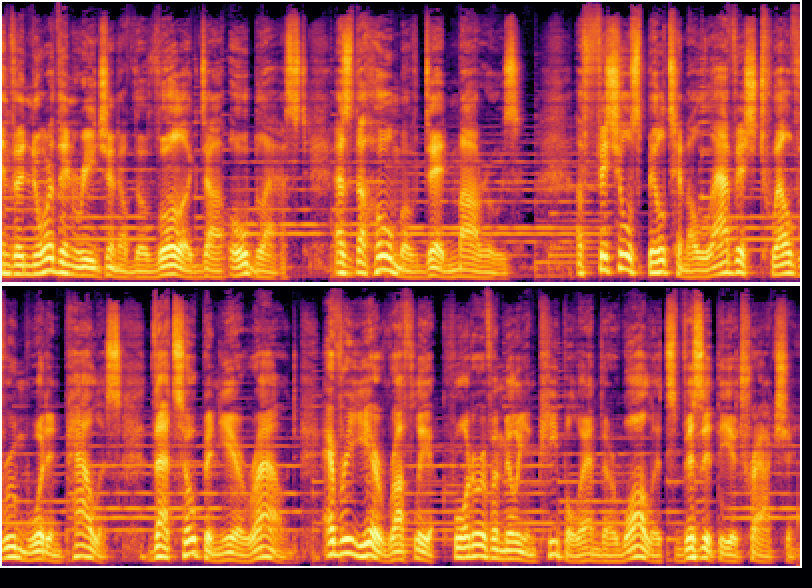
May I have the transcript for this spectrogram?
in the northern region of the Vologda Oblast as the home of Ded Moroz. Officials built him a lavish 12 room wooden palace that's open year round. Every year, roughly a quarter of a million people and their wallets visit the attraction.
